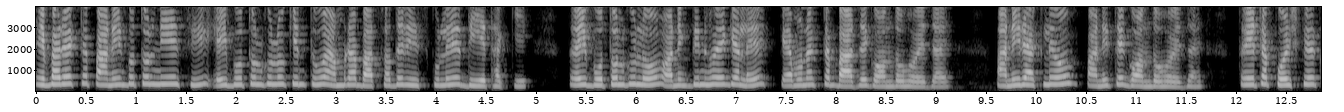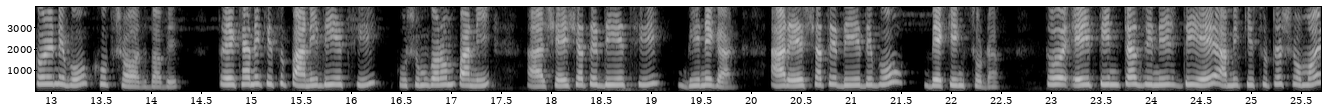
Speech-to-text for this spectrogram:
এবারে একটা পানির বোতল নিয়েছি। এই বোতলগুলো কিন্তু আমরা বাচ্চাদের স্কুলে দিয়ে থাকি। তো এই বোতলগুলো অনেক দিন হয়ে গেলে কেমন একটা বাজে গন্ধ হয়ে যায়। পানি রাখলেও পানিতে গন্ধ হয়ে যায়। তো এটা পরিষ্কার করে নেব খুব সহজভাবে। তো এখানে কিছু পানি দিয়েছি, কুসুম গরম পানি, আর সেই সাথে দিয়েছি ভিনেগার। আর এর সাথে দিয়ে দেব বেকিং সোডা। তো এই তিনটা জিনিস দিয়ে আমি কিছুটা সময়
